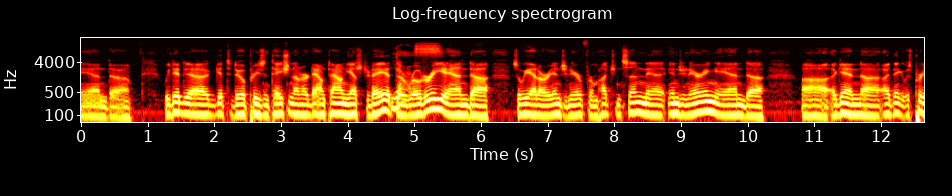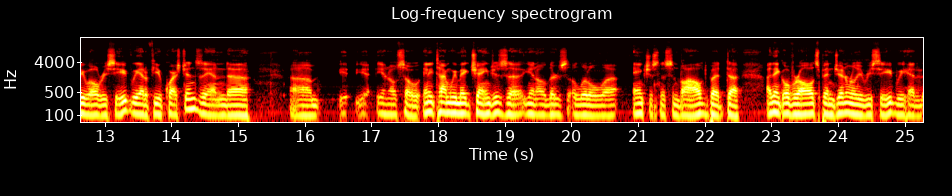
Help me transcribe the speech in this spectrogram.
and uh, we did uh, get to do a presentation on our downtown yesterday at the Rotary. And uh, so we had our engineer from Hutchinson uh, Engineering. And uh, uh, again, uh, I think it was pretty well received. We had a few questions. And, uh, um, y- y- you know, so anytime we make changes, uh, you know, there's a little uh, anxiousness involved. But uh, I think overall it's been generally received. We had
